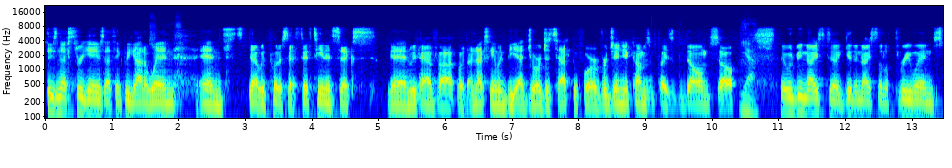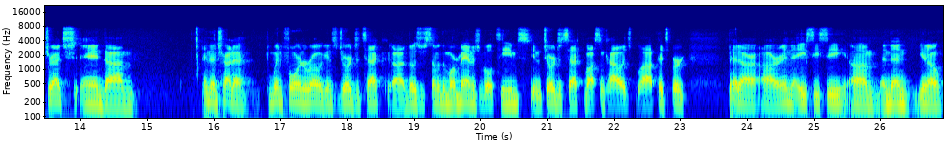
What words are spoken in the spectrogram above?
these next three games, I think we got to win, and that would put us at 15 and six. And we'd have uh, our next game would be at Georgia Tech before Virginia comes and plays at the Dome. So yeah, it would be nice to get a nice little three win stretch and um, and then try to win four in a row against Georgia Tech. Uh, those are some of the more manageable teams. You know, Georgia Tech, Boston College, uh, Pittsburgh, that are are in the ACC, um, and then you know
